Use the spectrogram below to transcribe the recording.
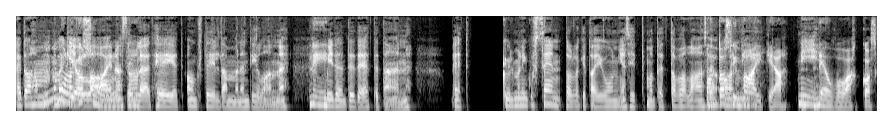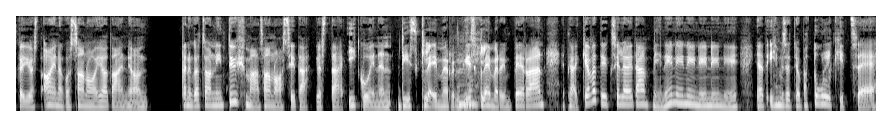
Että onhan No, mekin mullakin olla aina sulta. silleen, että hei, että onko teillä tämmöinen tilanne? Niin. Miten te teette tämän? Että kyllä mä niinku sen todellakin tajuun. Ja sit, mutta tavallaan se on tosi niin, vaikea Niin. neuvoa, koska just aina kun sanoo jotain, niin on tai niin kuin, että se on niin tyhmää sanoa sitä, jos tämä ikuinen disclaimer, Niin. disclaimerin perään, että kaikki ovat yksilöitä, niin, niin, niin, niin, niin, niin, niin, ja että ihmiset jopa tulkitsee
